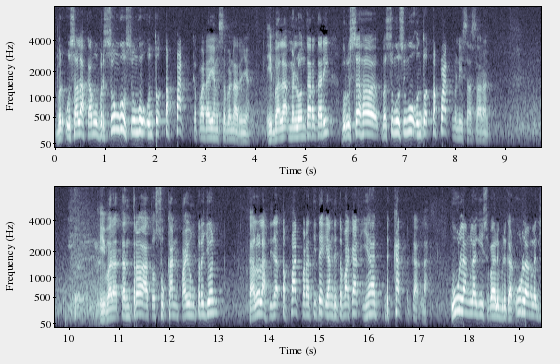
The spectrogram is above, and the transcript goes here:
Berusahalah kamu bersungguh-sungguh untuk tepat kepada yang sebenarnya. Ibarat melontar tadi berusaha bersungguh-sungguh untuk tepat menis sasaran. Ibarat tentera atau sukan payung terjun, kalaulah tidak tepat pada titik yang ditempatkan, ya dekat-dekatlah. Ulang lagi supaya lebih dekat, ulang lagi.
